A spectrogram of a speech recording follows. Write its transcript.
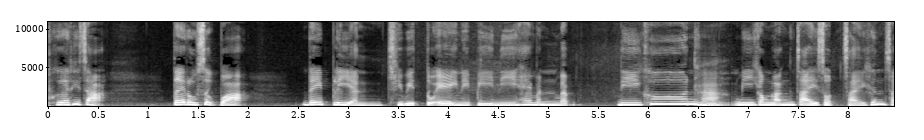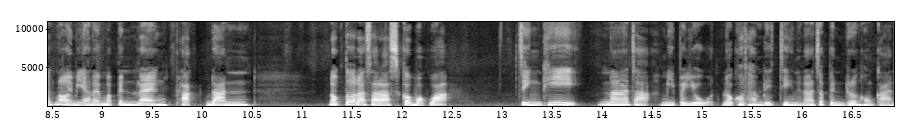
เพื่อที่จะได้รู้สึกว่าได้เปลี่ยนชีวิตตัวเองในปีนี้ให้มันแบบ ดีขึ้นค่ะมีกำลังใจสดใสขึ้นสักหน่อยมีอะไรมาเป็นแรงผลักดัน ดรลาซารัสก็บอกว่า สิ่งที่น่าจะมีประโยชน์ แล้วก็ทำได้จริงเนี่ยน่าจะเป็นเรื่องของการ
